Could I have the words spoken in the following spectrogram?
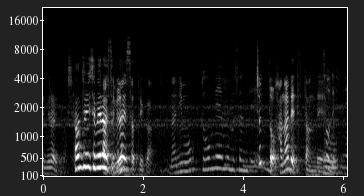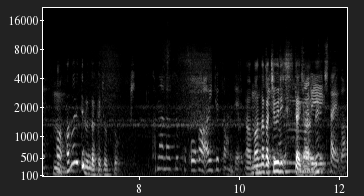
攻められてました。単純に攻められてあ攻められてたっていうか何も。同盟も結んで。ちょっと離れてたんで。そうですね。うん。あ離れてるんだっけちょっと。必ずここが空いてたんで。あ真ん中中立地帯があるね。中立地帯があっ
